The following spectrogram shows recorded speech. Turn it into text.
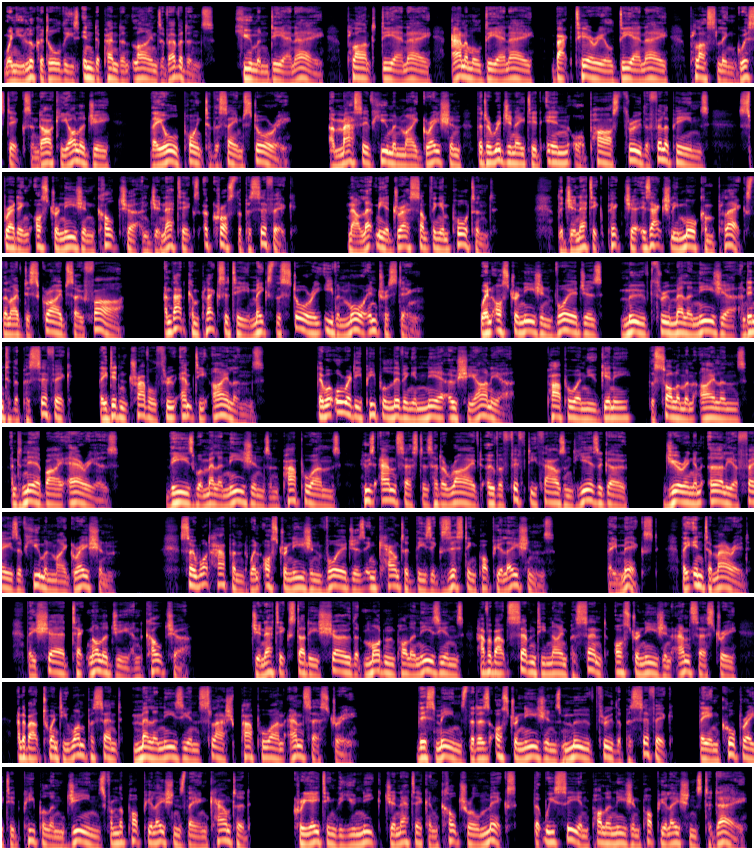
When you look at all these independent lines of evidence, human DNA, plant DNA, animal DNA, bacterial DNA, plus linguistics and archaeology, they all point to the same story. A massive human migration that originated in or passed through the Philippines, spreading Austronesian culture and genetics across the Pacific. Now let me address something important. The genetic picture is actually more complex than I've described so far, and that complexity makes the story even more interesting. When Austronesian voyagers moved through Melanesia and into the Pacific, they didn't travel through empty islands. There were already people living in near Oceania, Papua New Guinea, the Solomon Islands, and nearby areas. These were Melanesians and Papuans whose ancestors had arrived over 50,000 years ago during an earlier phase of human migration. So what happened when Austronesian voyagers encountered these existing populations? They mixed, they intermarried, they shared technology and culture. Genetic studies show that modern Polynesians have about 79% Austronesian ancestry and about 21% Melanesian slash Papuan ancestry. This means that as Austronesians moved through the Pacific, they incorporated people and genes from the populations they encountered, creating the unique genetic and cultural mix that we see in Polynesian populations today.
